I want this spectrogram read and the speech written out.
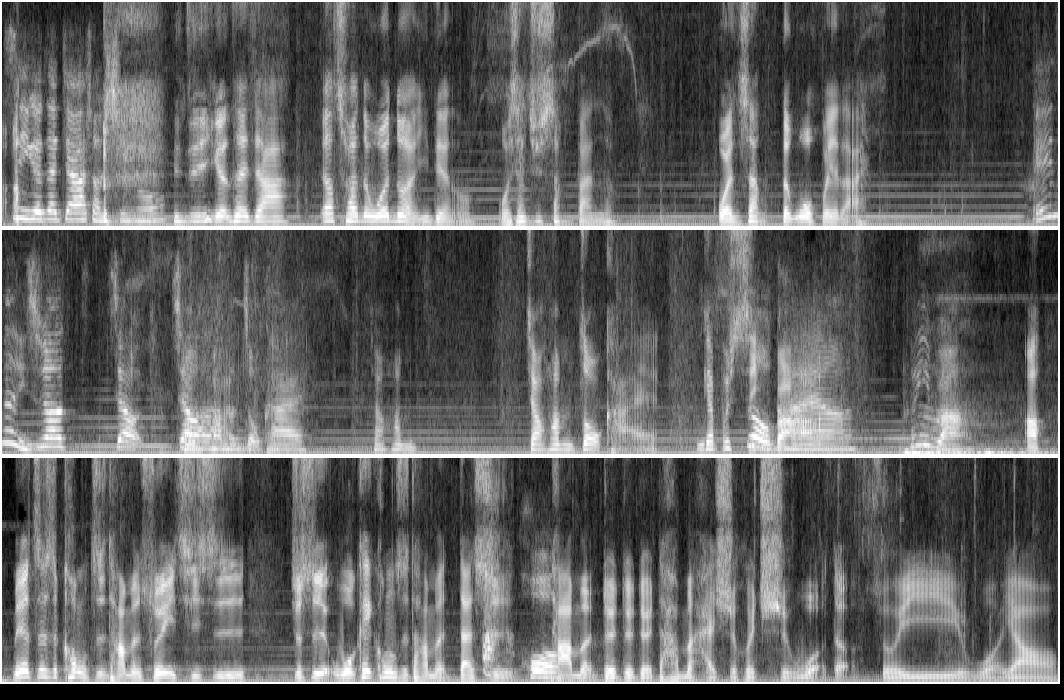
自己一个人在家小心哦。你自己一个人在家要穿的温暖一点哦。我先去上班了，晚上等我回来。哎，那你是要叫叫他们走开？叫他们叫他们走开？应该不行吧？走开啊，可以吧？啊，没有，这是控制他们，所以其实就是我可以控制他们，但是他们对对对，他们还是会吃我的，所以我要。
